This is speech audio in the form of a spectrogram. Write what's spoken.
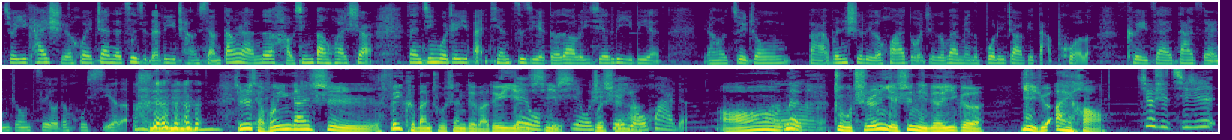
就一开始会站在自己的立场，想当然的好心办坏事儿，但经过这一百天，自己也得到了一些历练，然后最终把温室里的花朵这个外面的玻璃罩给打破了，可以在大自然中自由的呼吸了。其实小峰应该是非科班出身对吧？对于演戏我不是，我是学油画的，哦，嗯那主持人也是你的一个业余爱好。就是其实。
